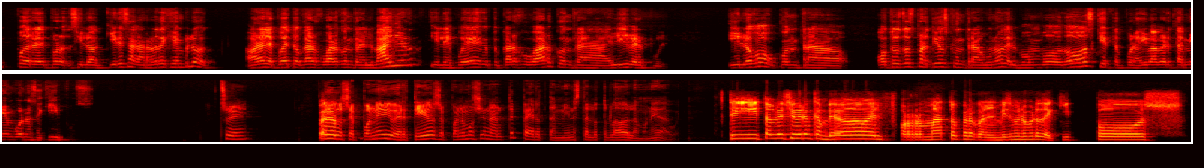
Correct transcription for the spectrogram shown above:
si lo quieres agarrar de ejemplo, ahora le puede tocar jugar contra el Bayern y le puede tocar jugar contra el Liverpool. Y luego contra otros dos partidos contra uno del Bombo 2, que por ahí va a haber también buenos equipos. Sí. Pero se pone divertido, se pone emocionante, pero también está el otro lado de la moneda, güey. Sí, tal vez si hubieran cambiado el formato, pero con el mismo número de equipos,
